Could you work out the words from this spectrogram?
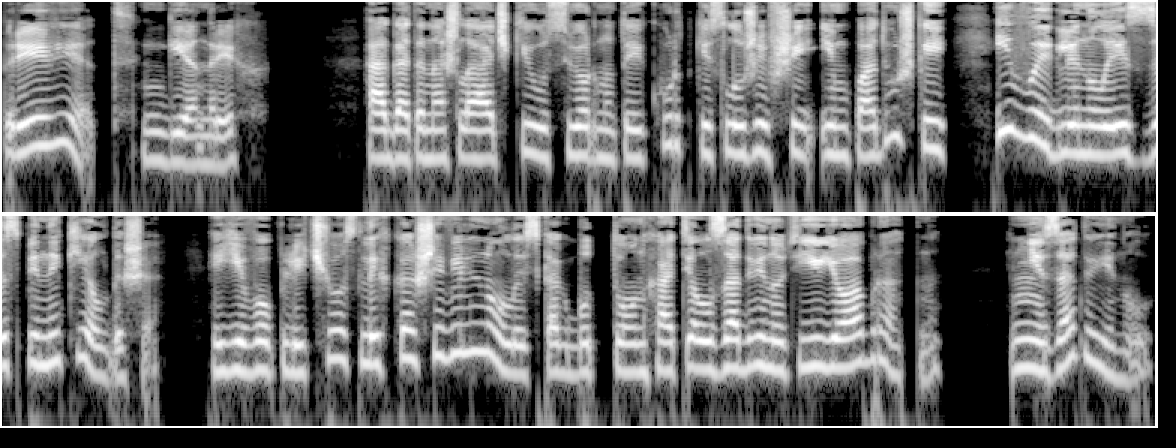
«Привет, Генрих». Агата нашла очки у свернутой куртки, служившей им подушкой, и выглянула из-за спины Келдыша. Его плечо слегка шевельнулось, как будто он хотел задвинуть ее обратно не задвинул.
